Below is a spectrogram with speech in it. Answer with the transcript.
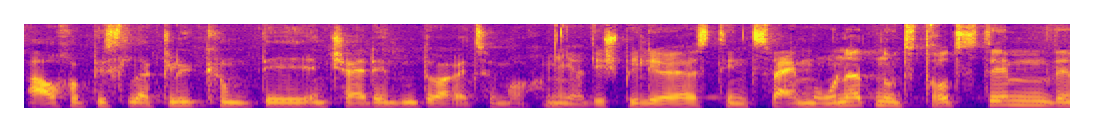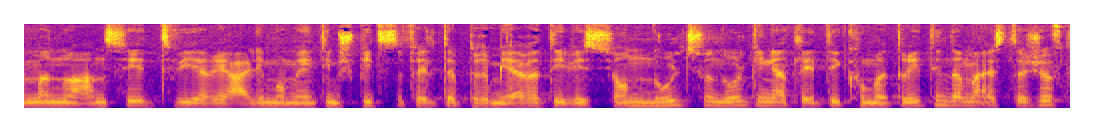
auch ein bisschen Glück, um die entscheidenden Tore zu machen. Ja, die spielen ja erst in zwei Monaten und trotzdem, wenn man nur ansieht, wie Real im Moment im Spitzenfeld der Primera Division 0 zu 0 gegen Atletico Madrid in der Meisterschaft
